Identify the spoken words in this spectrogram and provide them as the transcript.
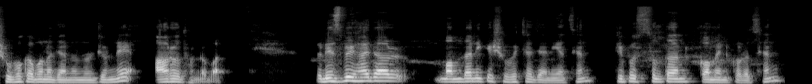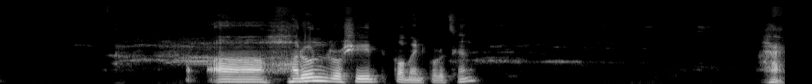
শুভকামনা জানানোর জন্য আরও ধন্যবাদ। রিজবি হায়দার মামদানিকে শুভেচ্ছা জানিয়েছেন। টিপু সুলতান কমেন্ট করেছেন। হারুন রশিদ কমেন্ট করেছেন। হ্যাঁ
